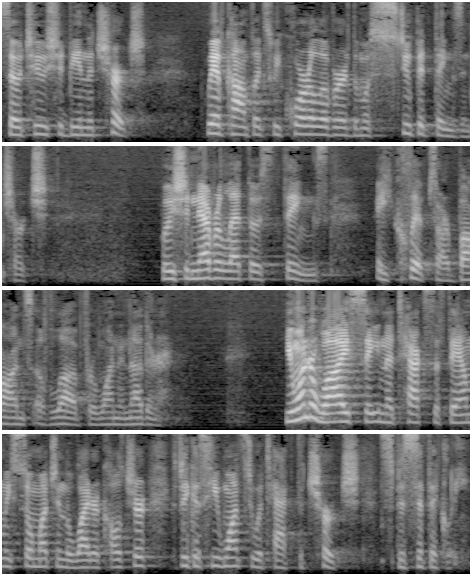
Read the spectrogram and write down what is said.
So too should be in the church. We have conflicts. We quarrel over the most stupid things in church. But we should never let those things eclipse our bonds of love for one another. You wonder why Satan attacks the family so much in the wider culture? It's because he wants to attack the church specifically.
